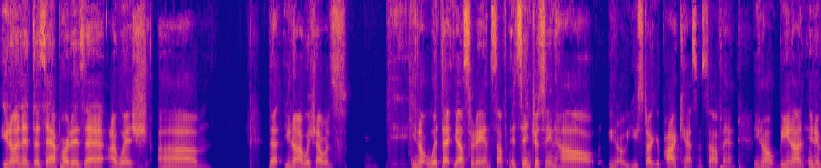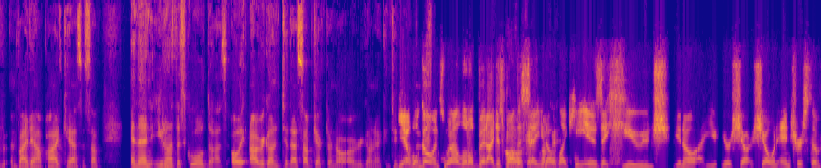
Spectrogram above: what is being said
you know, and the sad part is that I wish um that you know, I wish I was you know, with that yesterday and stuff. It's interesting how, you know, you start your podcast and stuff and, you know, being on invited on podcasts and stuff. And then you know what the school does? Oh, are we going to that subject or no? Are we going to continue? Yeah, we'll go into it a little bit. I just Oh, okay, to say, you know, like he is a huge, you know, you, you're show, showing interest of,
